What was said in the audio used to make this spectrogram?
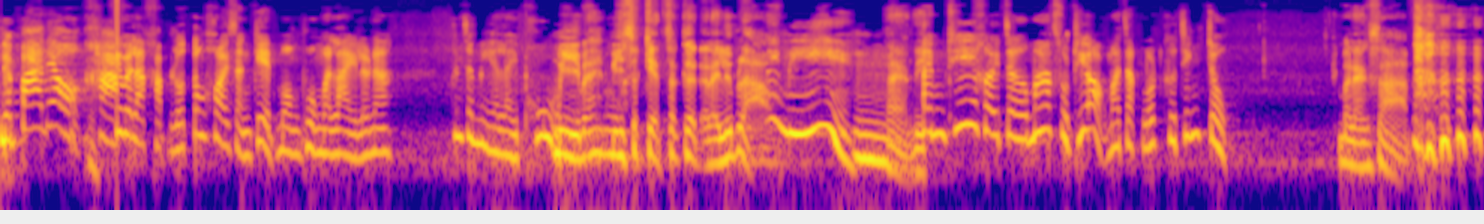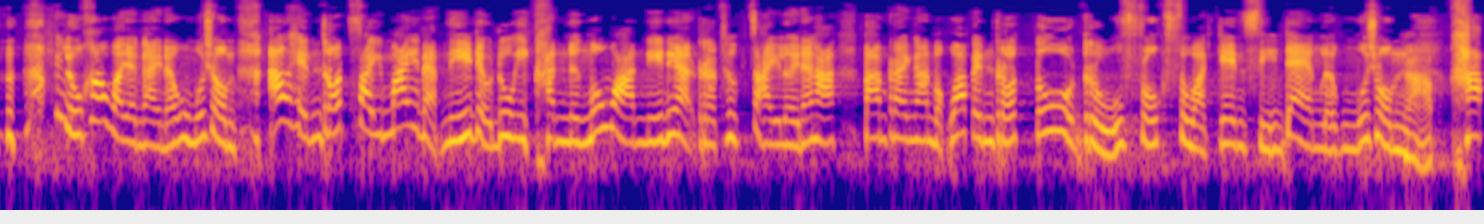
เดี๋ยวป้าได้ออกข่าวที่เวลาขับรถต้องคอยสังเกตมองพวงมาลัยแล้วนะ มันจะมีอะไรพุ่งมีไหมมีสะเก็ดสะเกิดอะไรหรือเปล่าไม่มี แปลกดีเต็มที่เคยเจอมากสุดที่ออกมาจากรถคือจิ้งจก แมลงสาบ ไม่รู้เข้ามายังไงนะคุณผู้ชม เอาเห็นรถไฟไหม้แบบนี้ เดี๋ยวดูอีกคันหนึ่งเมื่อวานนี้เนี่ยระทึกใจเลยนะคะ ตามรายงานบอกว่าเป็นรถตู้หรูฟลกสวาเกนสีแดงเลยคุณผู้ชม ครับ ขับ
